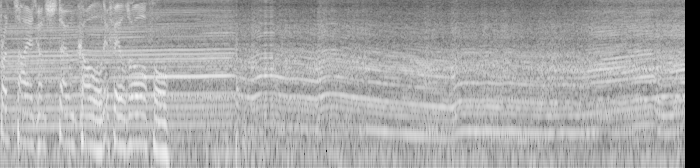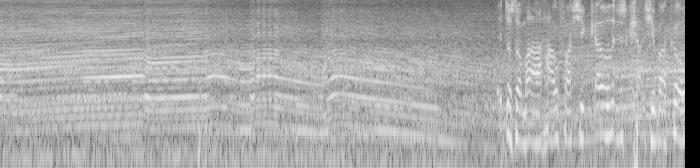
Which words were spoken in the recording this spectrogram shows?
Front tyre's gone stone cold, it feels awful. It does not matter how fast you go, they just catch you back up.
